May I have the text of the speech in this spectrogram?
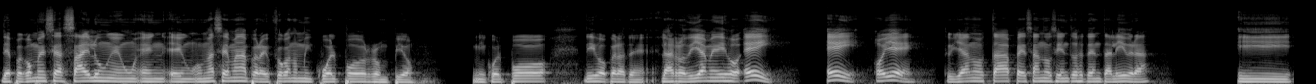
Después comencé a Asylum en, en, en una semana, pero ahí fue cuando mi cuerpo rompió. Mi cuerpo dijo, espérate, la rodilla me dijo, hey, hey, oye, Tú ya no estás pesando 170 libras. Y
